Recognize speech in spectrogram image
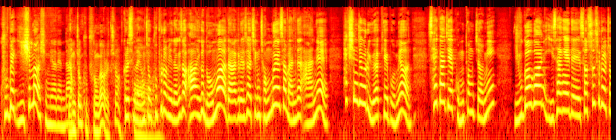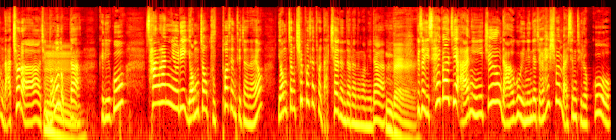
920만 원씩 내야 된다. 0.9%인가 그렇죠? 그렇습니다. 어. 0.9%입니다. 그래서 아 이거 너무하다. 그래서 지금 정부에서 만든 안을 핵심적으로 요약해 보면 세 가지의 공통점이 6억 원 이상에 대해서 수수료를 좀 낮춰라. 지금 너무 음. 높다. 그리고 상한율이 0.9%잖아요. 0.7%로 낮춰야 된다라는 겁니다. 네. 그래서 이 세 가지 안이 쭉 나오고 있는데 제가 핵심은 말씀드렸고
